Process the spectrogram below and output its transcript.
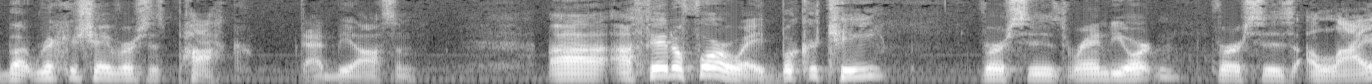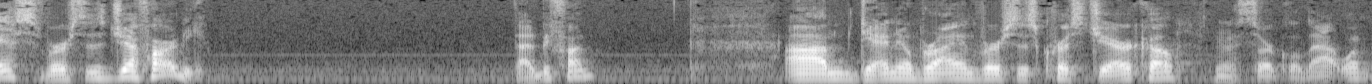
But Ricochet versus Pac. That'd be awesome. Uh, a fatal four way Booker T versus Randy Orton versus Elias versus Jeff Hardy. That'd be fun. Um, Daniel Bryan versus Chris Jericho. I'm going to circle that one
